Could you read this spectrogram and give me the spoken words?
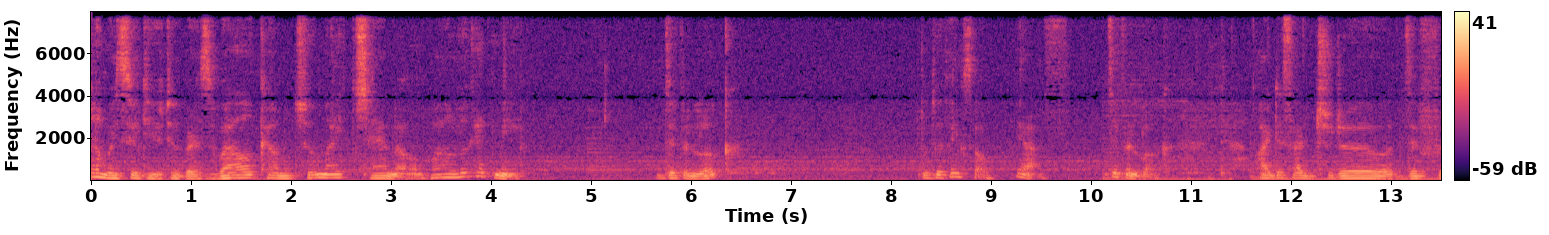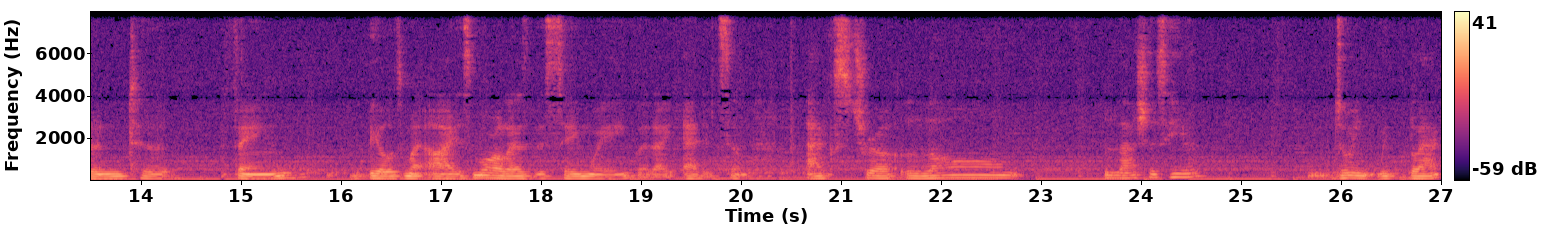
Hello my sweet YouTubers, welcome to my channel. Wow, look at me. Different look? Don't you think so? Yes, different look. I decided to do a different uh, thing, build my eyes more or less the same way, but I added some extra long lashes here, doing with black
